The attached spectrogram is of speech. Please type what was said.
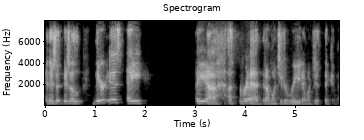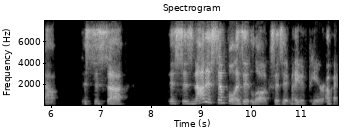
And there's a there's a there is a a uh, a thread that I want you to read. I want you to think about. This is uh this is not as simple as it looks, as it may appear. Okay.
